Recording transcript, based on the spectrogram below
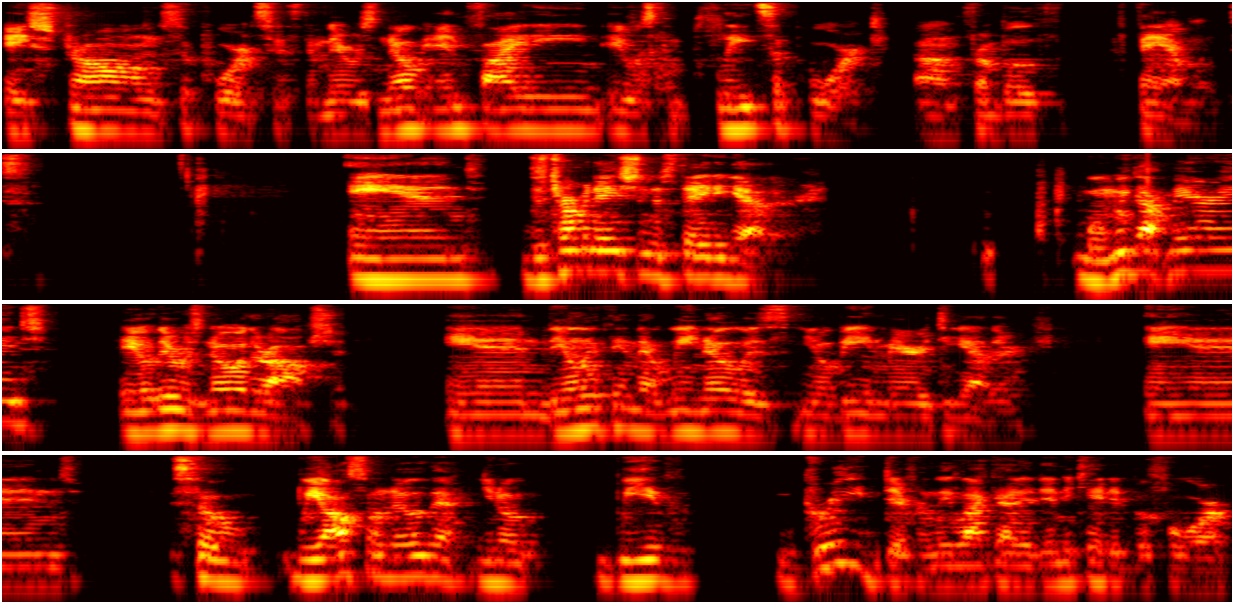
a strong support system. There was no infighting, it was complete support um, from both families. And determination to stay together. When we got married, there was no other option. And the only thing that we know is, you know, being married together. And so we also know that, you know, we've grieved differently, like I had indicated before.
